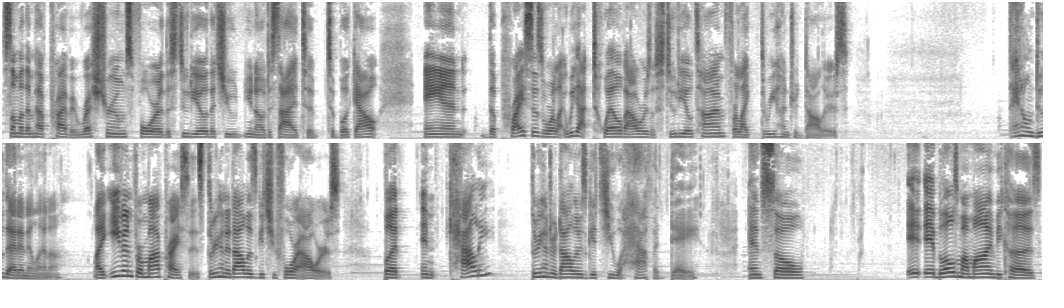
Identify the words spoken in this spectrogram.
Some of them have private restrooms for the studio that you you know decide to to book out and the prices were like we got 12 hours of studio time for like $300 they don't do that in atlanta. Like even for my prices $300 gets you four hours. But in cali $300 gets you a half a day. And so it, it blows my mind because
